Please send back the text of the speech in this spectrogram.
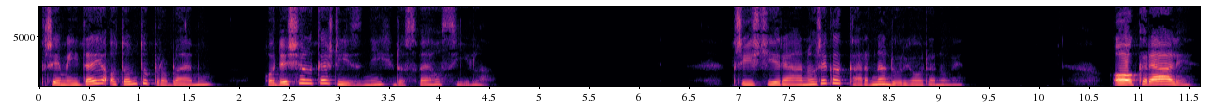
Přemítaje o tomto problému, odešel každý z nich do svého sídla. Příští ráno řekl Karna Duryodanovi. O králi,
